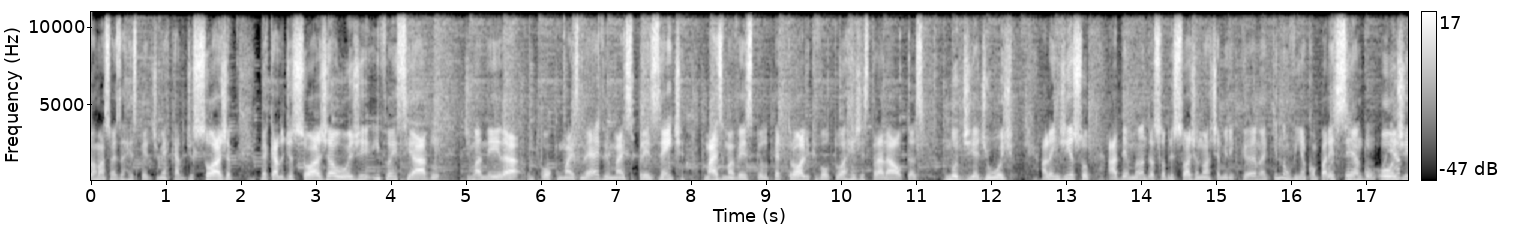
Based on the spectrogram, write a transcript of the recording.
informações a respeito de mercado de soja. Mercado de soja hoje influenciado de maneira um pouco mais leve, mais presente, mais uma vez pelo petróleo que voltou a registrar altas no dia de hoje. Além disso, a demanda sobre soja norte-americana, que não vinha comparecendo, hoje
